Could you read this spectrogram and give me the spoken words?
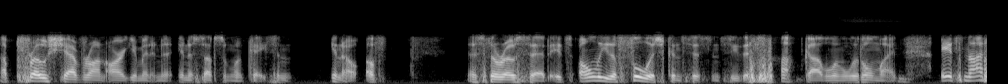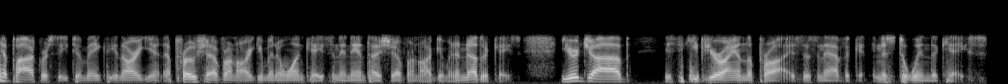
a pro Chevron argument in a, in a subsequent case? And you know, of as Thoreau said, it's only the foolish consistency that's hobgoblin little mind. It's not hypocrisy to make an argument, a pro Chevron argument in one case and an anti Chevron argument in another case. Your job is to keep your eye on the prize as an advocate and is to win the case.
